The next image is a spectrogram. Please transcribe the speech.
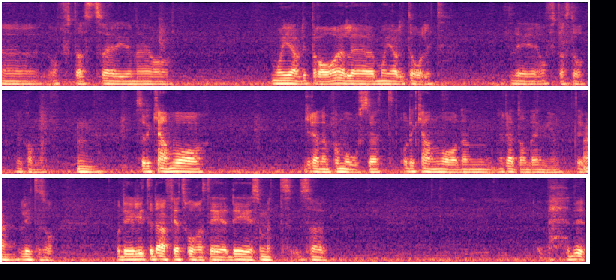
Eh, Oftast så är det ju när jag mår jävligt bra eller mår jävligt dåligt. Det är oftast då det kommer. Mm. Så det kan vara grädden på moset och det kan vara den räddande ängeln. Det är Mm. lite så. Och det är lite därför jag tror att det är, det är som ett så här, det,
